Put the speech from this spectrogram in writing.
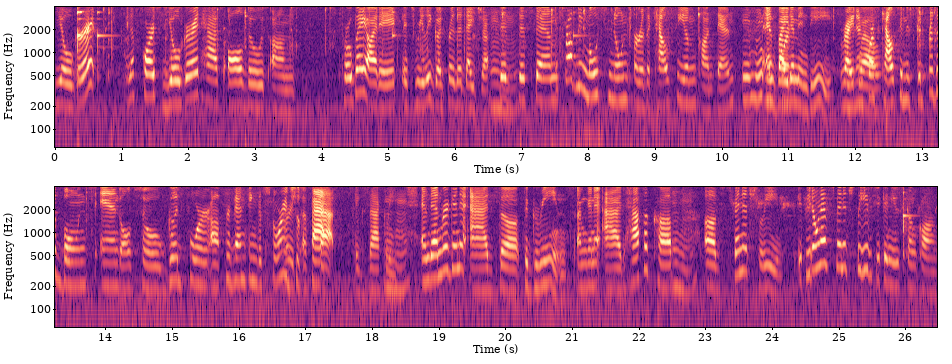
yogurt, and of course yogurt has all those um, probiotics. It's really good for the digestive Mm-hmm. system. It's probably most known for the calcium content Mhm, and of course- vitamin D. Right, and of course, calcium is good for the bones and also good for uh, preventing the storage, storage of, fat. Exactly. Mm-hmm. And then we're gonna add the, the greens. I'm gonna add half a cup Mm-hmm. of spinach leaves. If you don't have spinach leaves, you can use kangkong.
